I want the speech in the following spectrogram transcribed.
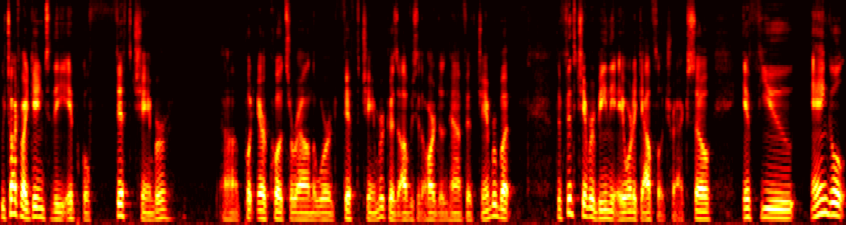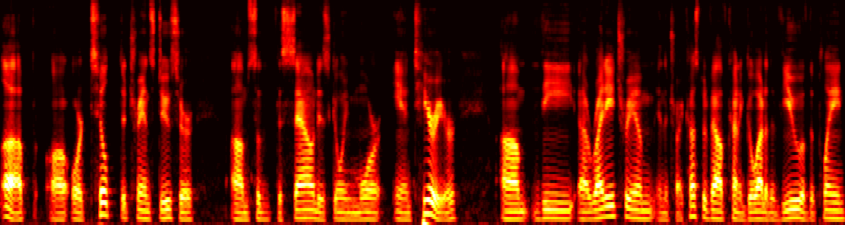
we talked about getting to the apical fifth chamber. Uh, put air quotes around the word fifth chamber because obviously the heart doesn't have fifth chamber, but the fifth chamber being the aortic outflow tract. So if you angle up uh, or tilt the transducer um, so that the sound is going more anterior, um, the uh, right atrium and the tricuspid valve kind of go out of the view of the plane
